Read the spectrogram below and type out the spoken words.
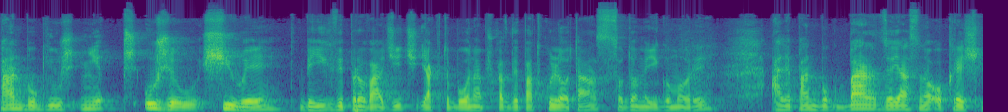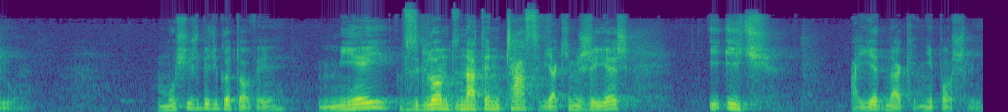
Pan Bóg już nie użył siły, by ich wyprowadzić, jak to było na przykład w wypadku Lota z Sodomy i Gomory, ale Pan Bóg bardzo jasno określił: Musisz być gotowy, miej wzgląd na ten czas, w jakim żyjesz i idź. A jednak nie poszli.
